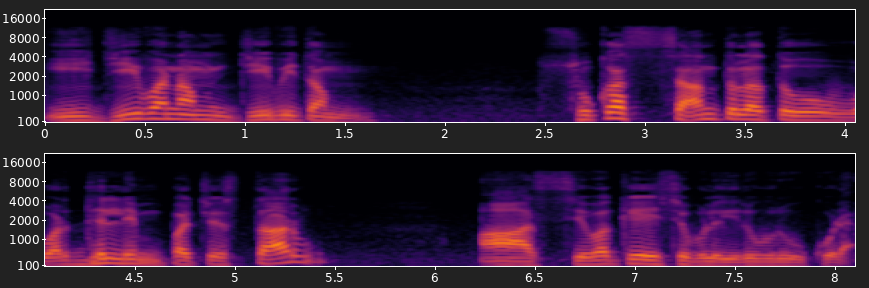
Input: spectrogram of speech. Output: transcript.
ఈ జీవనం జీవితం సుఖశాంతులతో వర్ధిల్లింపచేస్తారు ఆ శివకేశవులు ఇరువురు కూడా.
